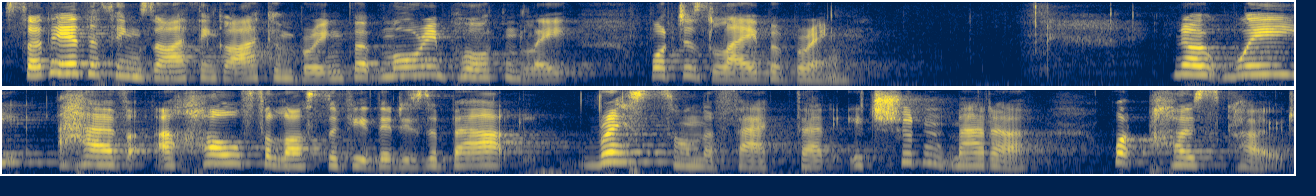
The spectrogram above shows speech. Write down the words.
So they're the things I think I can bring, but more importantly, what does Labor bring? You know, we have a whole philosophy that is about, rests on the fact that it shouldn't matter what postcode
